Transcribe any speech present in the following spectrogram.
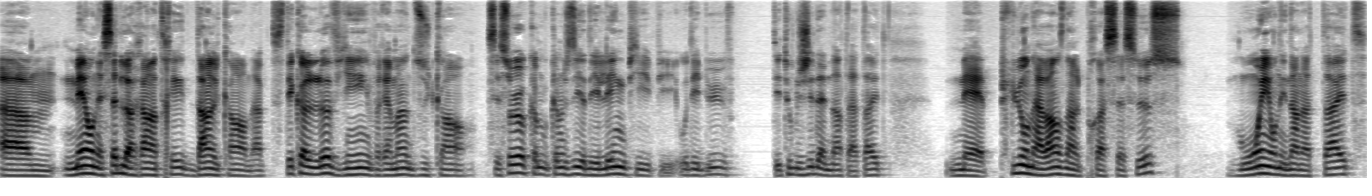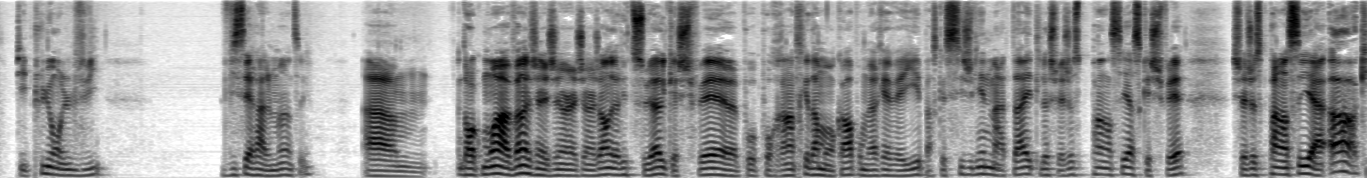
mais on essaie de le rentrer dans le corps. Donc, cette école-là vient vraiment du corps. C'est sûr, comme, comme je dis, il y a des lignes, puis, puis au début, tu es obligé d'être dans ta tête. Mais plus on avance dans le processus, moins on est dans notre tête, puis plus on le vit viscéralement, tu sais. Euh, donc moi, avant, j'ai un, genre de rituel que je fais euh, pour, pour rentrer dans mon corps, pour me réveiller, parce que si je viens de ma tête, là, je fais juste penser à ce que je fais. Je fais juste penser à Ah, ok,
